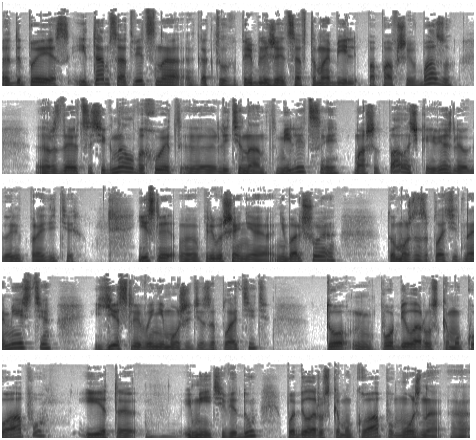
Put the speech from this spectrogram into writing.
Э, ДПС. И там, соответственно, как только приближается автомобиль, попавший в базу, раздается сигнал, выходит э, лейтенант милиции, машет палочкой и вежливо говорит, пройдите. Если э, превышение небольшое, то можно заплатить на месте. Если вы не можете заплатить, то по белорусскому КОАПу и это имейте в виду, по белорусскому КОАПу можно, э,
